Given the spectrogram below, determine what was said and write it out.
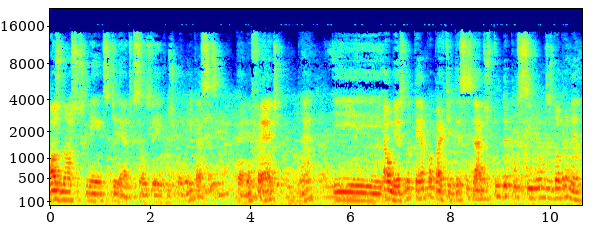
aos nossos clientes diretos, que são os veículos de comunicação, como o Fred, né? e ao mesmo tempo, a partir desses dados, tudo é possível um desdobramento,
